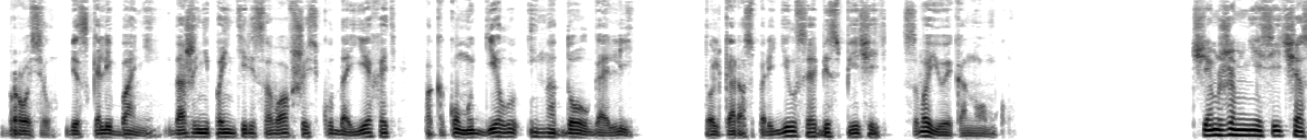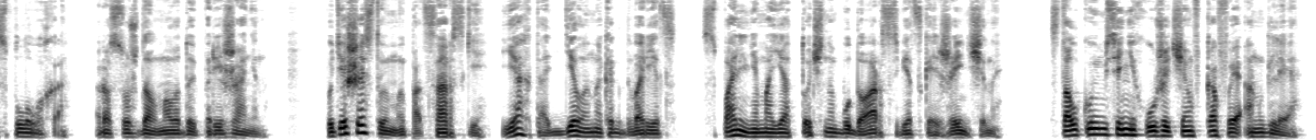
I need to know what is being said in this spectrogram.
Бросил, без колебаний, даже не поинтересовавшись, куда ехать, по какому делу и надолго ли. Только распорядился обеспечить свою экономку. «Чем же мне сейчас плохо?» — рассуждал молодой парижанин. Путешествуем мы по-царски, яхта отделана как дворец, спальня моя точно будуар светской женщины. Столкуемся не хуже, чем в кафе Англия.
